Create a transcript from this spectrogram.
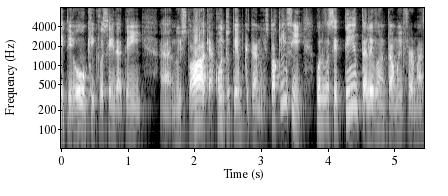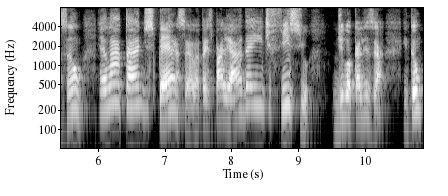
item, ou o que, que você ainda tem uh, no estoque, há quanto tempo que está no estoque, enfim. Quando você tenta levantar uma informação, ela está dispersa, ela está espalhada e difícil de localizar. Então,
